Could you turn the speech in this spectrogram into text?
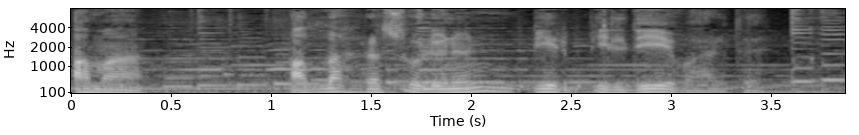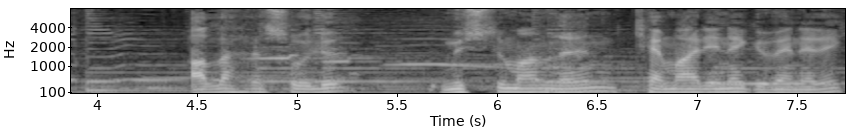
Ama Allah Resulü'nün bir bildiği vardı. Allah Resulü Müslümanlığın kemaline güvenerek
